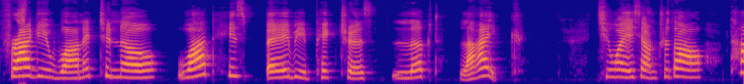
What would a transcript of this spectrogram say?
Froggy wanted to know what his baby pictures looked like. 青蛙也想知道他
